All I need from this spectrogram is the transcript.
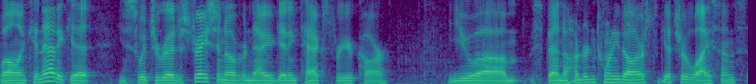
Well, in Connecticut, you switch your registration over, now you're getting taxed for your car. You um, spend $120 to get your license,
